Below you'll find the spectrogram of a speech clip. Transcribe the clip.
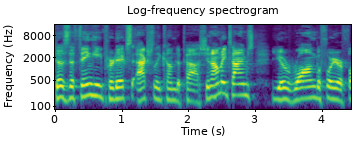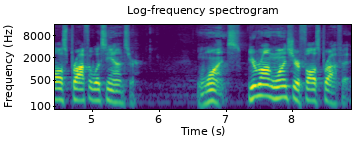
Does the thing he predicts actually come to pass? You know how many times you're wrong before you're a false prophet? What's the answer? Once. You're wrong once, you're a false prophet.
